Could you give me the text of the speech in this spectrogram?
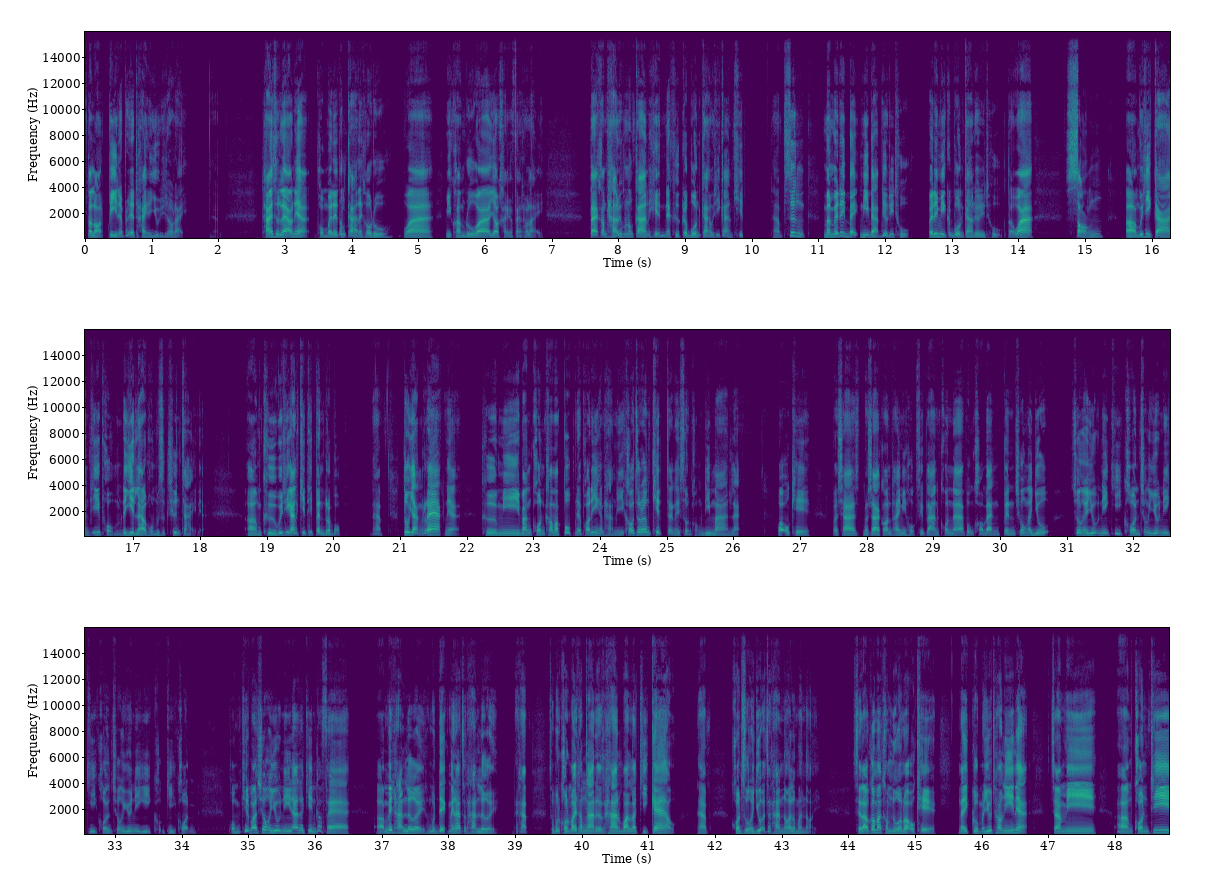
ตลอดปีในประเทศไทยอยู่ที่เท่าไหร่ท้ายสุดแล้วเนี่ยผมไม่ได้ต้องการให้เขารู้ว่ามีความรู้ว่ายอดขายกาแฟเท่าไหร่ แต่คำถามที่ผมต้องการเห็นเนี่ยคือกระบวนการวิธีการคิดนะครับซึ่งมันไม่ได้แบบมีแบบเดียวที่ถูก ไม่ได้มีกระบวนการเดียวที่ถูก แต่ว่าสองวิธีการที่ผมได้ยินแล้วผมรู้สึกชื่นใจเนี่ยคือวิธีการคิดที่เป็นระบบนะครับตัวอย่างแรกเนี่ยคือมีบางคนเข้ามาปุ๊บเนี่ยพอได้ยินคำถามนี้เขาจะเริ่มคิดจากในส่วนของดีมานแล้ว ว่าโอเค ประชาประชากรไทยมี 60 ล้านคนนะ ผมขอแบ่งเป็นช่วงอายุ ช่วงอายุนี้กี่คน ช่วงอายุนี้กี่คน ช่วงอายุนี้กี่กี่คน ผมคิดว่าช่วงอายุนี้น่าจะกินกาแฟไม่ทานเลย สมมติเด็กไม่น่าจะทานเลยนะครับ สมมติคนวัยทำงานอาจจะทานวันละกี่แก้วนะครับ คนสูงอายุอาจจะทานน้อยลงมาหน่อย เสร็จแล้วก็มาคำนวณว่าโอเค ในกลุ่มอายุเท่านี้เนี่ยจะมีคนที่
